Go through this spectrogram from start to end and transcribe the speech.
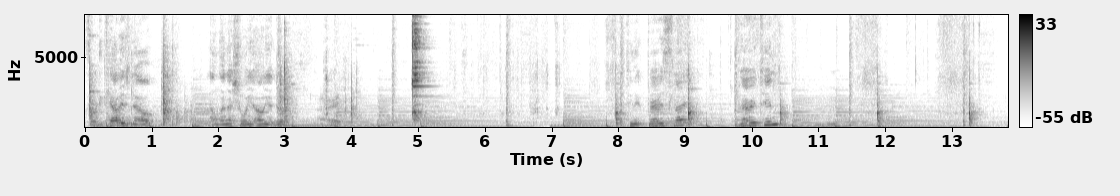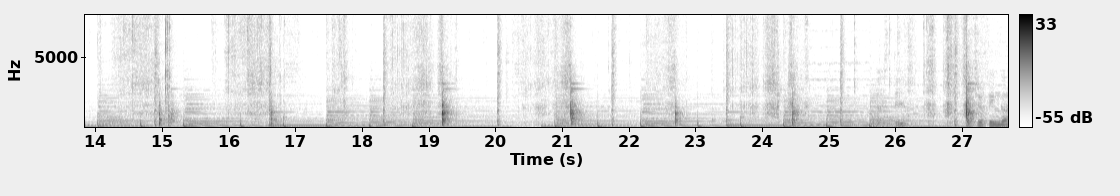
So the cabbage now, I'm gonna show you how you do it. Alright. Thin it very slight, very thin. Your finger.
